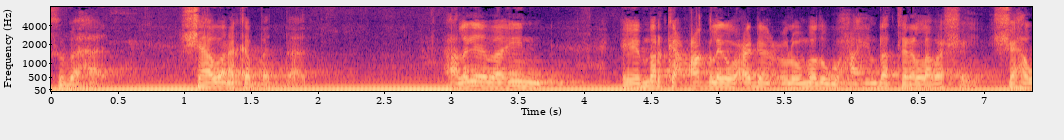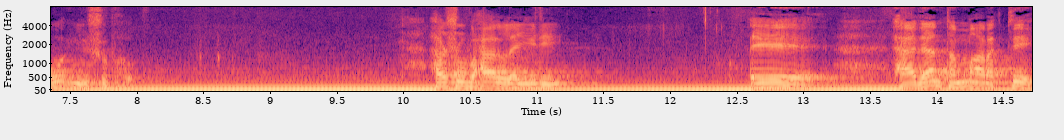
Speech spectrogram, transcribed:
shubahaad shahwana ka badbaado. Waxaa laga yaabaa in marka caqliga waxay dhaheen culummadu waxaa indha tira laba shay shahwo iyo shubho. Hashu waxaa la yidhi haadaanta ma aragtee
